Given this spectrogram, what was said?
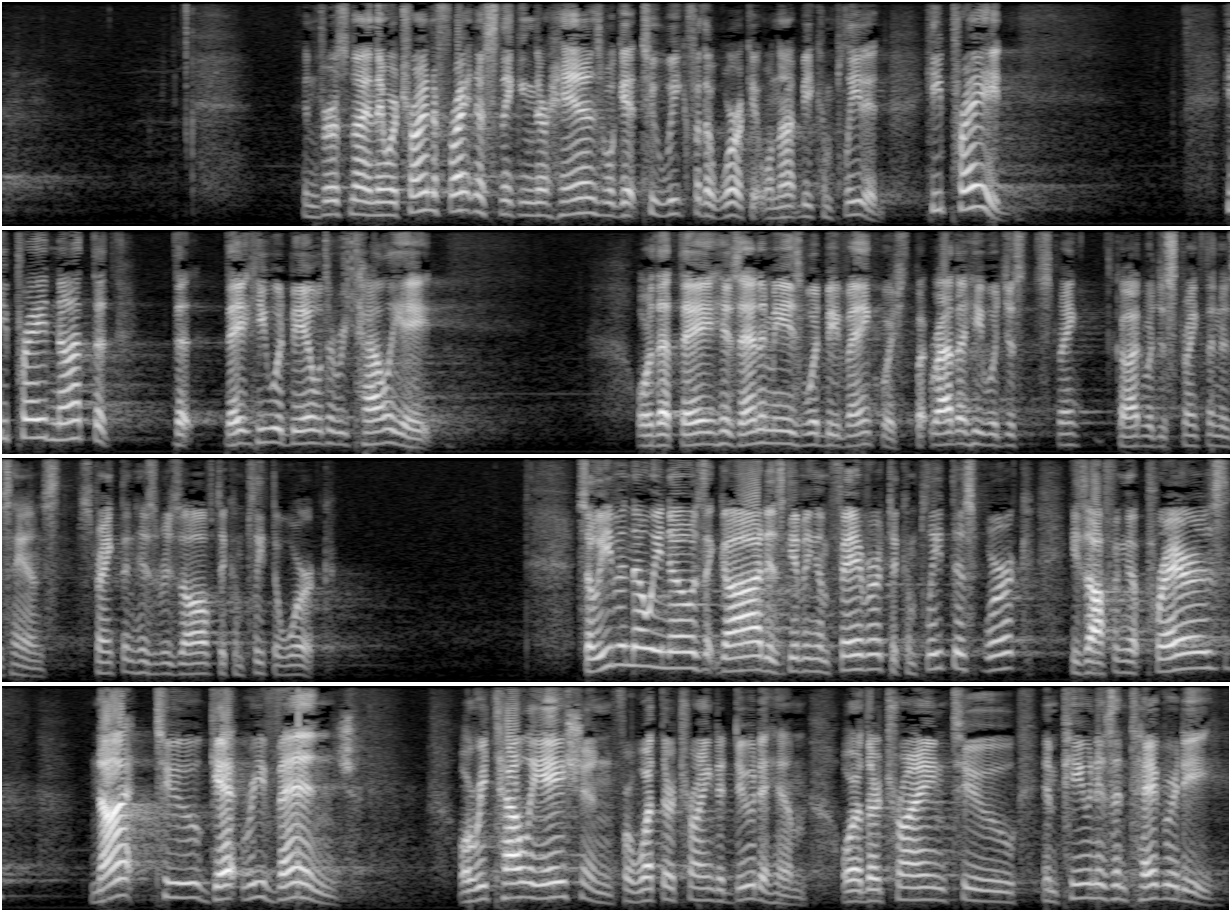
In verse 9, they were trying to frighten us, thinking their hands will get too weak for the work, it will not be completed. He prayed. He prayed not that, that they, he would be able to retaliate or that they, his enemies would be vanquished, but rather he would just strength, God would just strengthen his hands, strengthen his resolve to complete the work. So even though he knows that God is giving him favor to complete this work, he's offering up prayers not to get revenge or retaliation for what they're trying to do to him, or they're trying to impugn his integrity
